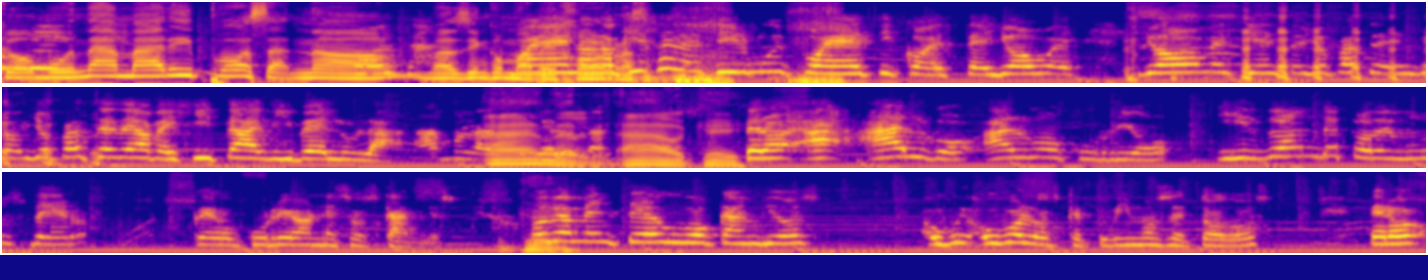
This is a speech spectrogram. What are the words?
como una mariposa? No, más bien como Bueno, lo quise decir muy poético, este, yo, yo me siento, yo pasé, yo, pasé de abejita a libélula, amo las libélulas. Ah, ok. Pero algo, algo ocurrió y dónde podemos ver que ocurrieron esos cambios. Obviamente hubo cambios, hubo los que tuvimos de todos, pero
